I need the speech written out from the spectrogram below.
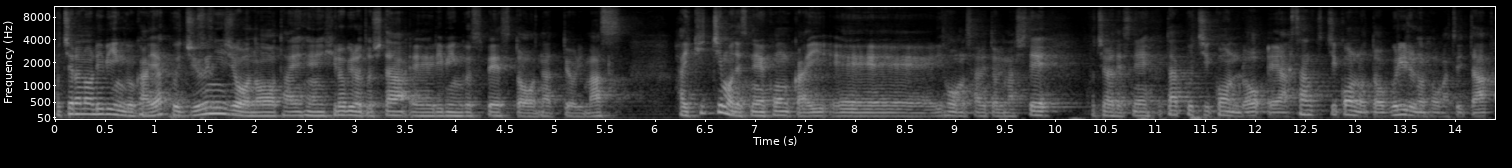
こちらのリビングが約12畳の大変広々とした、えー、リビングスペースとなっております。はい、キッチンもですね、今回、えー、リフォームされておりまして、こちらですね、2口コンロ、えー、3口コンロとグリルの方がついた、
